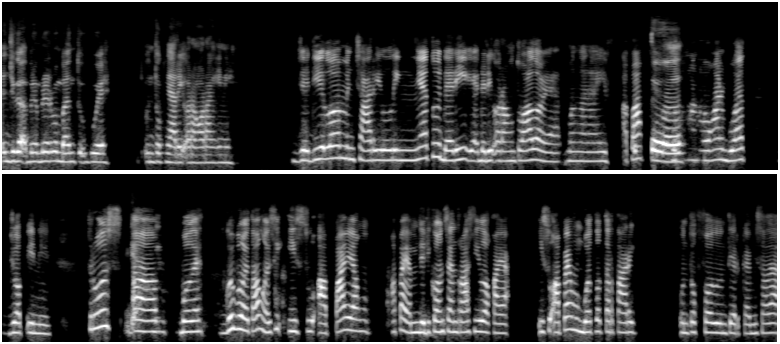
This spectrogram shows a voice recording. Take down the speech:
dan juga benar-benar membantu gue untuk nyari orang-orang ini. Jadi lo mencari linknya tuh dari ya dari orang tua lo ya mengenai apa lowongan buat job ini. Terus ya. um, boleh gue boleh tahu gak sih isu apa yang apa ya menjadi konsentrasi lo kayak isu apa yang membuat lo tertarik untuk volunteer kayak misalnya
